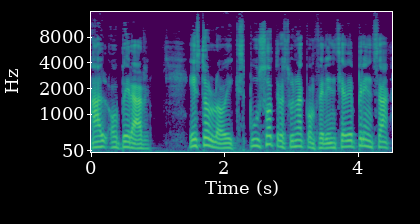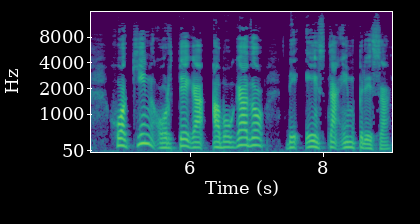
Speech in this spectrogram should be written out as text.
al operar. Esto lo expuso tras una conferencia de prensa Joaquín Ortega, abogado de esta empresa.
